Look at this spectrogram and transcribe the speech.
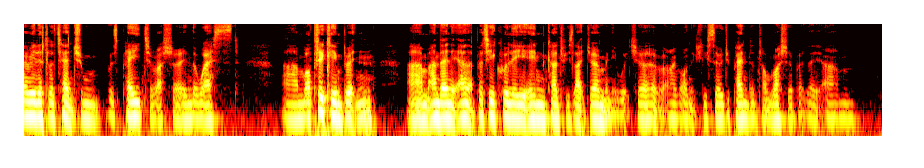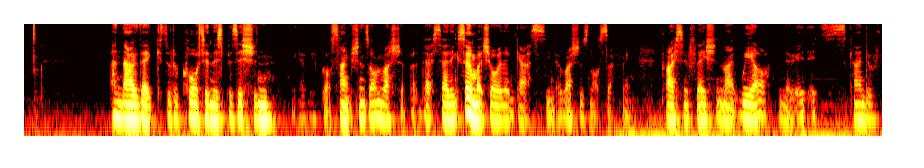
very little attention was paid to Russia in the West um, or particularly in Britain um, and then uh, particularly in countries like Germany which are ironically so dependent on Russia but they um, and now they're sort of caught in this position You know, we've got sanctions on Russia, but they're selling so much oil and gas. You know, Russia's not suffering price inflation like we are. You know, it, it's kind of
